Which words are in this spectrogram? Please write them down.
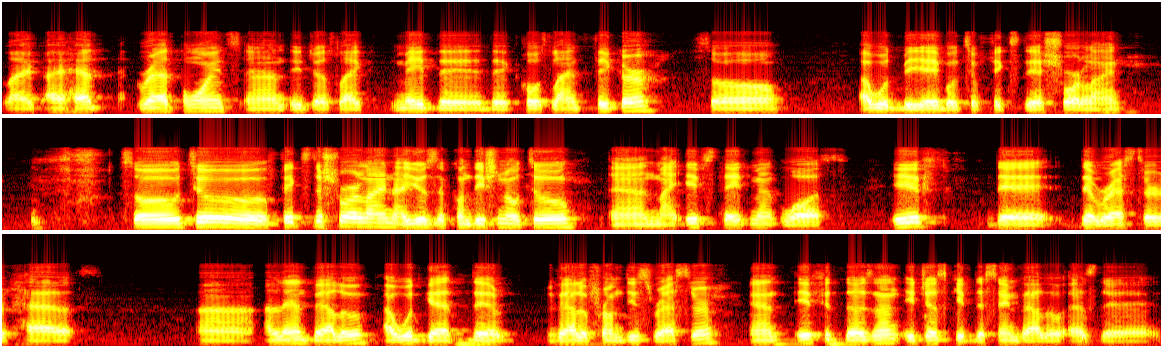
like I had red points and it just like made the, the coastline thicker so I would be able to fix the shoreline. So to fix the shoreline I used a conditional tool and my if statement was if the, the raster has uh, a land value I would get the value from this raster and if it doesn't it just keep the same value as the,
